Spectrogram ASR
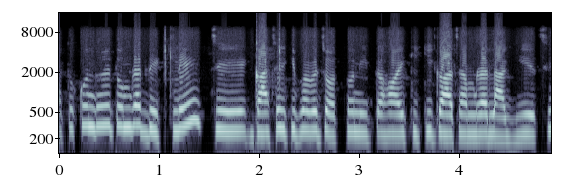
এতক্ষণ ধরে তোমরা দেখলে যে গাছের কীভাবে যত্ন নিতে হয়, কি কি গাছ আমরা লাগিয়েছি।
